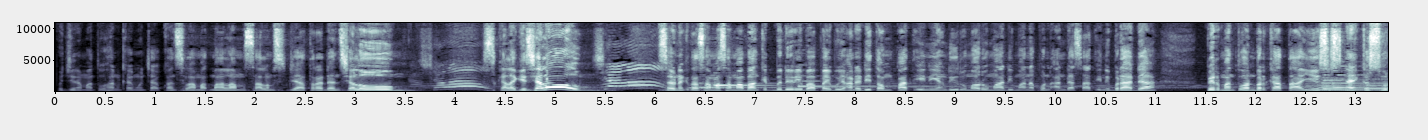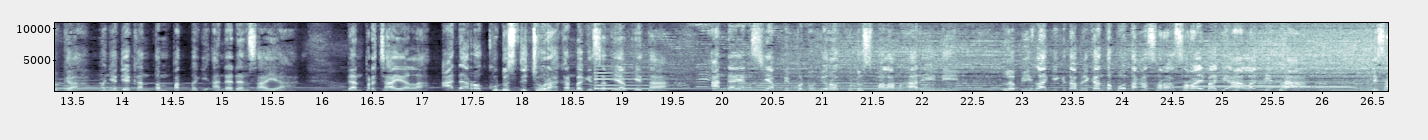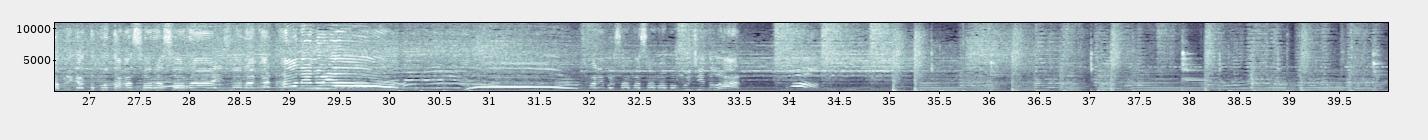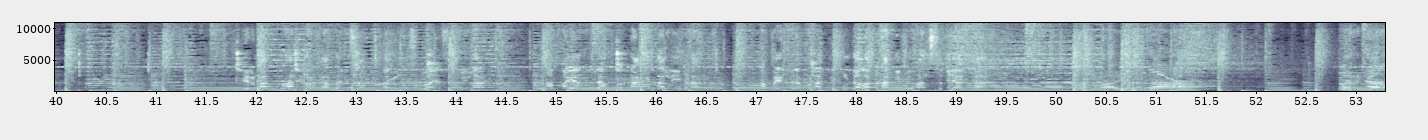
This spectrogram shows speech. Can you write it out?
Puji nama Tuhan kami mengucapkan selamat malam, salam sejahtera dan shalom. Shalom. Sekali lagi shalom. Shalom. Sebenarnya kita sama-sama bangkit berdiri Bapak Ibu yang ada di tempat ini, yang di rumah-rumah di mana pun Anda saat ini berada. Firman Tuhan berkata, Yesus naik ke surga, menyediakan tempat bagi Anda dan saya. Dan percayalah, ada roh kudus dicurahkan bagi setiap kita. Anda yang siap dipenuhi roh kudus malam hari ini. Lebih lagi kita berikan tepuk tangan sorak-sorai bagi Allah kita. Bisa berikan tepuk tangan sorak-sorai, sorakan haleluya. Bersama-sama memuji Tuhan. Oh. Firman Tuhan berkata di 1 Korintus 2 ayat 9, apa yang tidak pernah kita lihat, apa yang tidak pernah timbul dalam hati Tuhan sediakan. Apa yang tak pernah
